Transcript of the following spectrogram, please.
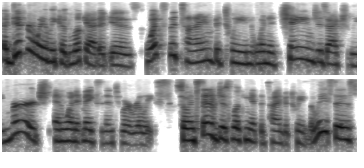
a different way we could look at it is what's the time between when a change is actually merged and when it makes it into a release? So instead of just looking at the time between releases,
